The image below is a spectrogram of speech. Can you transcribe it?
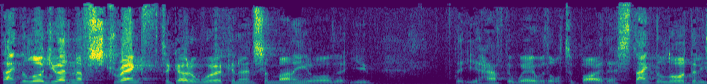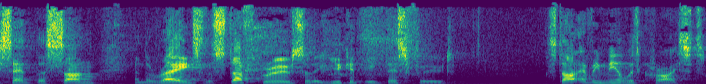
Thank the Lord you had enough strength to go to work and earn some money or that you, that you have the wherewithal to buy this. Thank the Lord that He sent the sun and the rain so the stuff grew so that you could eat this food. Start every meal with Christ.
